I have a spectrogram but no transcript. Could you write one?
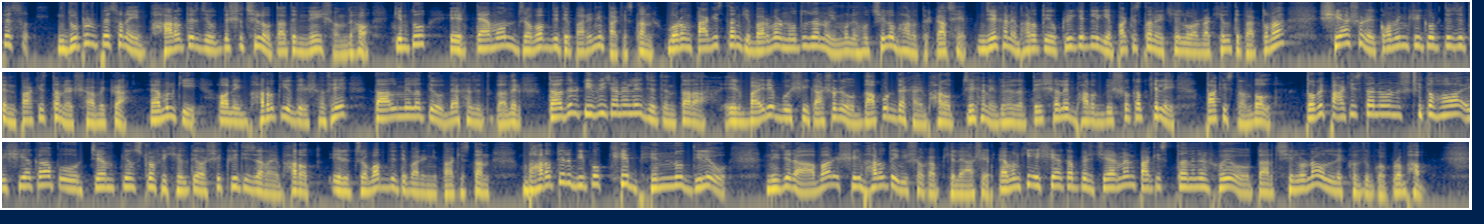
দুটোর পেছনেই ভারতের যে উদ্দেশ্য ছিল তাতে নেই সন্দেহ। কিন্তু এর তেমন জবাব দিতে পারেনি পাকিস্তান। বরং পাকিস্তানকে বারবার নতুজানই মনে হচ্ছিল ভারতের কাছে। যেখানে ভারতীয় ক্রিকেট লিগে পাকিস্তানের খেলোয়াড়রা খেলতে পারত না, সে আসরে কমেন্ট্রি করতে যেতেন পাকিস্তানের সাবেকরা। এমনকি অনেক ভারতীয়দের সাথে তাল মেলাতেও দেখা যেত তাদের। তাদের টিভি চ্যানেলে যেতেন তারা। এর বাইরে বৈশ্বিক আসরেও দাপট দেখায় ভারত, যেখানে দুই হাজার তেইশ সালে ভারত বিশ্বকাপ খেলে পাকিস্তান দল। তবে পাকিস্তানে অনুষ্ঠিত হওয়া এশিয়া কাপ ও চ্যাম্পিয়ন্স ট্রফি খেলতে অস্বীকৃতি জানায় ভারত। এর জবাব দিতে পারেনি পাকিস্তান। ভারতের বিপক্ষে ভিন্ন দিলেও নিজেরা আবার সেই ভারতেই বিশ্বকাপ খেলে আসে। এমনকি এশিয়া কাপের চেয়ারম্যান পাকিস্তানের হয়েও তার ছিল না উল্লেখযোগ্য প্রভাব।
